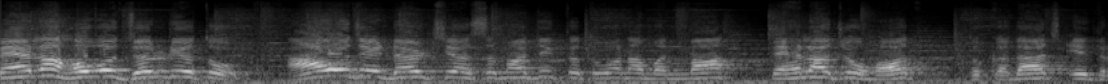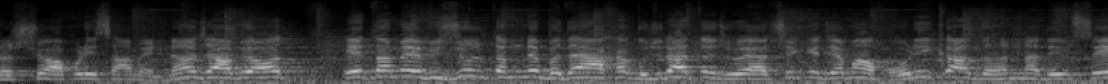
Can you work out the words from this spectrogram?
પહેલા હોવો જરૂરી હતો. આવો જે ડર છે અસામાજિક તત્વોના મનમાં પહેલા જો હોત, તો કદાચ એ દ્રશ્યો આપણી સામે ન જ આવ્યા હોત. એ તમે વિઝ્યુઅલ તમને બધા આખા ગુજરાતે જોયા છે કે જેમાં હોળિકા દહનના દિવસે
